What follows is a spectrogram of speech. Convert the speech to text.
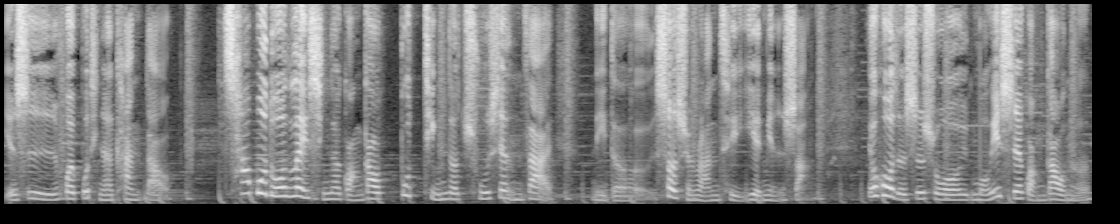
也是会不停的看到差不多类型的广告，不停的出现在你的社群软体页面上。又或者是说某一些广告呢，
